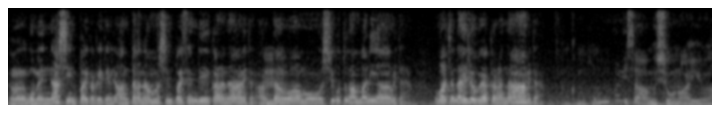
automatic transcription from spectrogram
うん、ごめんな心配かけてみたいなあんたは何も心配せんでええからなみたいな。あんたはもう仕事頑張りやみたいな。おばあちゃん大丈夫やからなみたいな。なんかもうほんまにさ、無償の愛よな。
